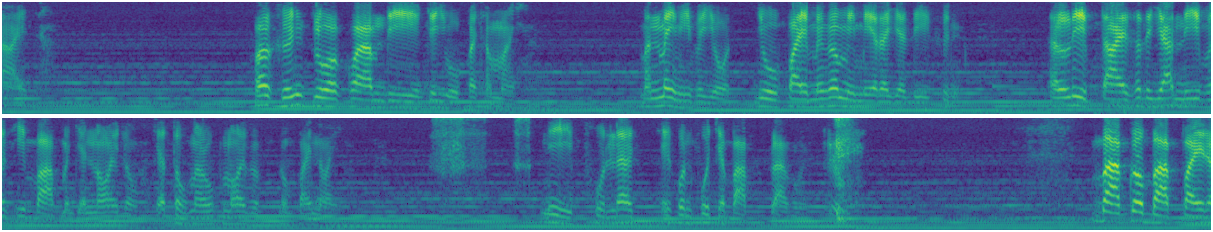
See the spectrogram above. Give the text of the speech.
ตายนะเพราะขืนกลัวความดีจะอยู่ไปทำไม มันไม่มีประโยชน์ อยู่ไปมันก็ไม่มีอะไรจะดีขึ้น ถ้ารีบตายสัตยะนี้บางทีบาปมันจะน้อยลง จะตกนรกน้อยแบบลงไปหน่อย นี่พูดแล้วไอ้คนพูดจะบาปเปล่าบาปก็บาปไปร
